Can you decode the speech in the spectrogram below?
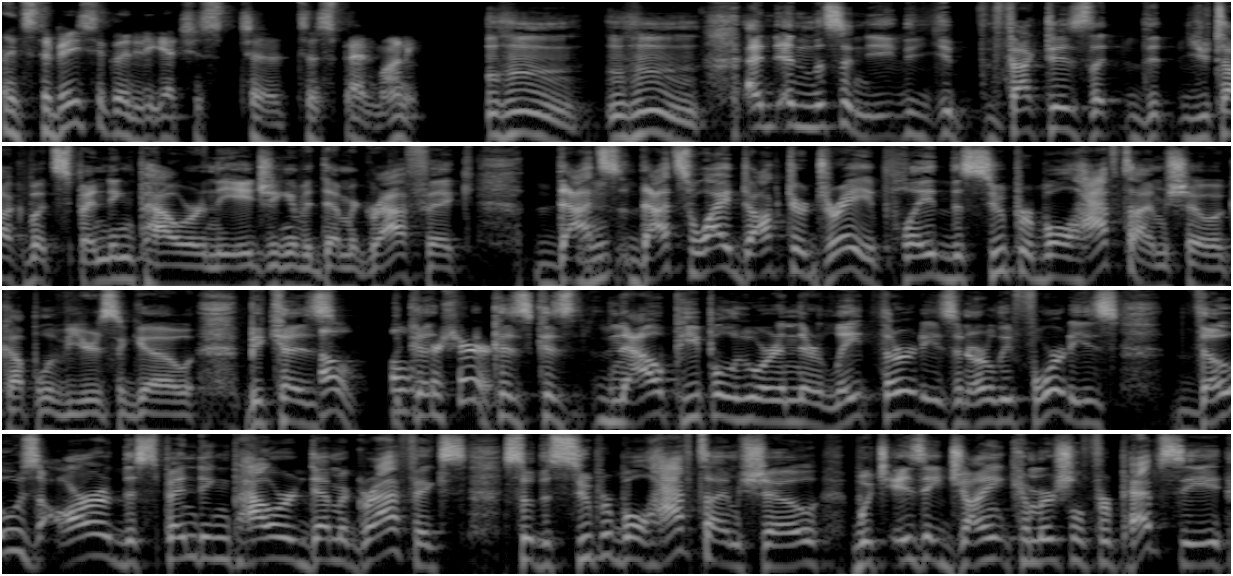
It's to basically to get you to to spend money. Mm-hmm, mm-hmm. And and listen, you, you, the fact is that, that, you talk about spending power and the aging of a demographic. That's mm-hmm. that's why Dr. Dre played the Super Bowl halftime show a couple of years ago because oh, oh because, for sure because because now people who are in their late 30s and early 40s, those are the spending power demographics. So the Super Bowl halftime show, which is a giant commercial for Pepsi,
